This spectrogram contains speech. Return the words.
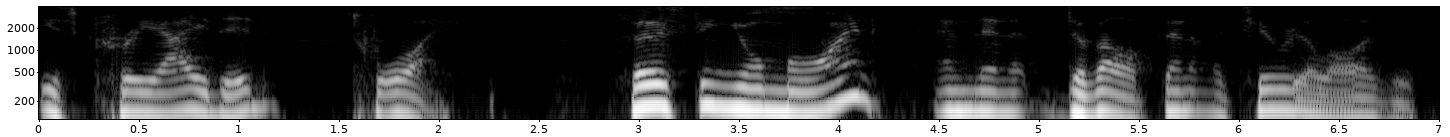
is created twice. First in your mind, and then it develops, then it materializes.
